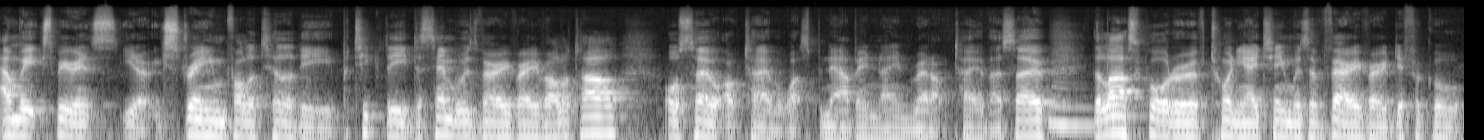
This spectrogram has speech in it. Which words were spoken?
And we experienced, you know, extreme volatility. Particularly December was very, very volatile. Also October, what's now been named Red October. So mm. the last quarter of 2018 was a very, very difficult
